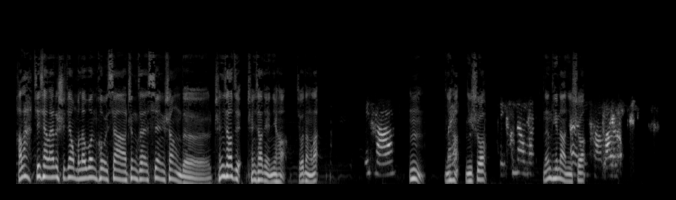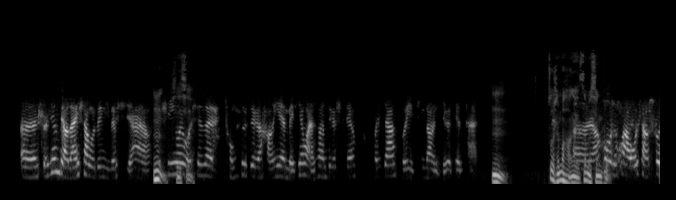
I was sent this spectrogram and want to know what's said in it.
好了，接下来的时间我们来问候一下正在线上的陈小姐。陈小姐你好，久等了。你好，嗯，你好，你说，你听到吗？能听到？你说嗯、你，好，马老师。呃，首先表达一下我对你的喜爱啊，嗯是因为我现在从事这个行业，每天晚上这个时间回家，所以听到你这个电台。嗯，做什么行业呃，这么辛苦然后？的话，我想说，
